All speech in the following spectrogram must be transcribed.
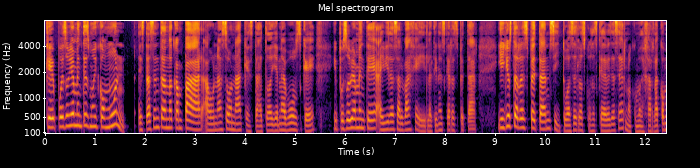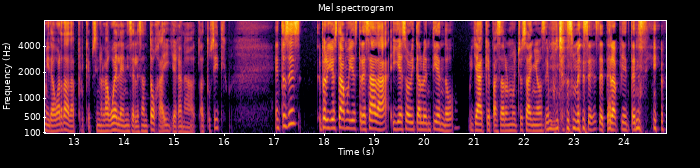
que pues obviamente es muy común estás entrando a acampar a una zona que está toda llena de bosque y pues obviamente hay vida salvaje y la tienes que respetar. Y ellos te respetan si tú haces las cosas que debes de hacer, no como dejar la comida guardada porque si no la huelen y se les antoja y llegan a, tu sitio. Entonces, pero yo estaba muy estresada y eso ahorita lo entiendo, ya que pasaron muchos años y muchos meses de terapia intensiva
